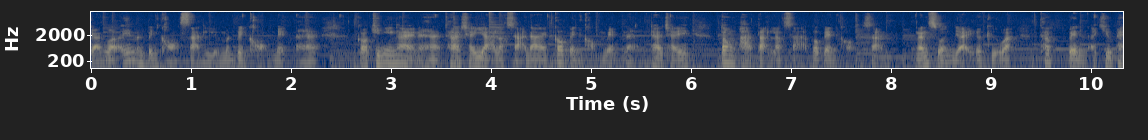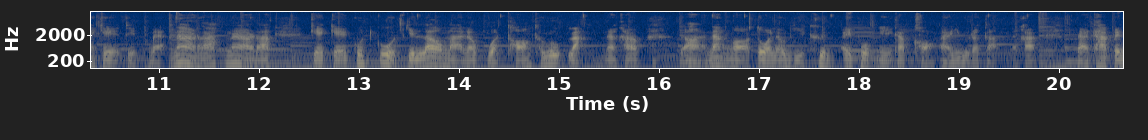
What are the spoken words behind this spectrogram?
กันว่า เอ้ยมันเป็นของสันหรือมันเป็นของเม็ดนะฮะ ก็คิดง่ายๆนะฮะ ถ้าใช้ยารักษาได้ก็เป็นของเม็ดนะ ถ้าใช้ต้องผ่าตัดรักษาก็เป็นของสัน งั้นส่วนใหญ่ก็คือว่าถ้าเป็น acute pancreatitis แบบน่ารักน่ารัก เก๋ๆกูดๆกินเหล้ามาแล้วปวดท้องทะลุหลังนะครับนั่งงอตัวแล้วดีขึ้นไอ้พวกนี้ครับของอายุรกรรมนะครับ แต่ถ้าเป็น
